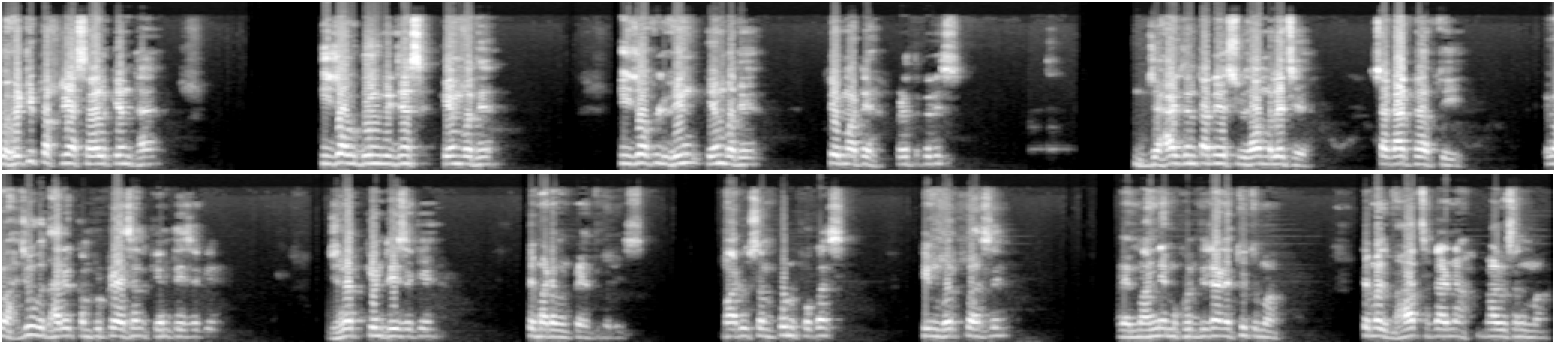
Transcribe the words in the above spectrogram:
વહીવટી પ્રક્રિયા સરળ કેમ થાય? ઇઝ ઓફ ડુઈંગ બિઝનેસ કેમ વધે? ઇઝ ઓફ લિવિંગ કેમ વધે તે માટે પ્રયત્ન કરીશ. જાહેર જનતાને સુવિધાઓ મળે છે સરકાર તરફથી. એમાં હજુ વધારે કમ્પ્યુટરાઇઝેશન કેમ થઈ શકે? ઝડપ કેમ થઈ શકે? તે માટે હું પ્રયત્ન કરીશ. મારું સંપૂર્ણ ફોકસ ટીમ વર્ક પર હશે. અને માન્ય મુખ્યમંત્રીના નેતૃત્વમાં તેમજ ભારત સરકારના માર્ગદર્શનમાં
